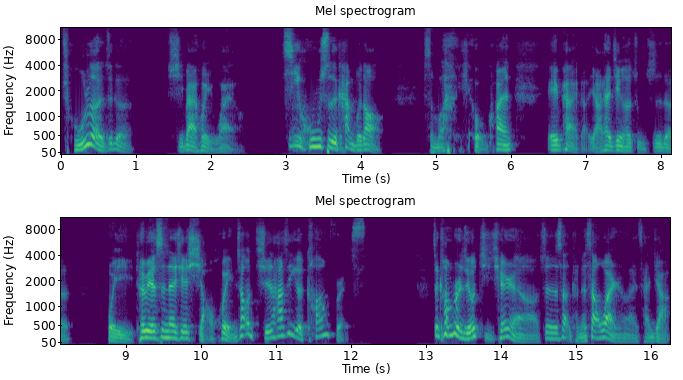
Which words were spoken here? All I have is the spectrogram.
除了这个习拜会以外啊，几乎是看不到什么 有关 APEC 亚太经合组织的会议，特别是那些小会。你知道，其实它是一个 conference，这 conference 有几千人啊，甚至上可能上万人来参加，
